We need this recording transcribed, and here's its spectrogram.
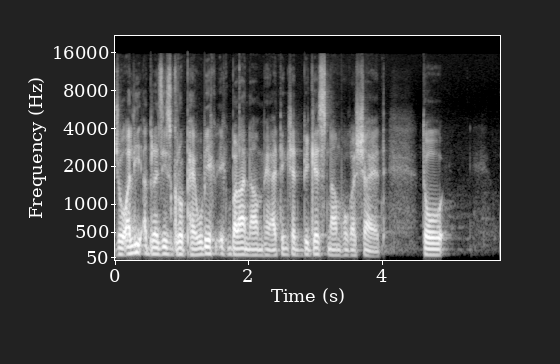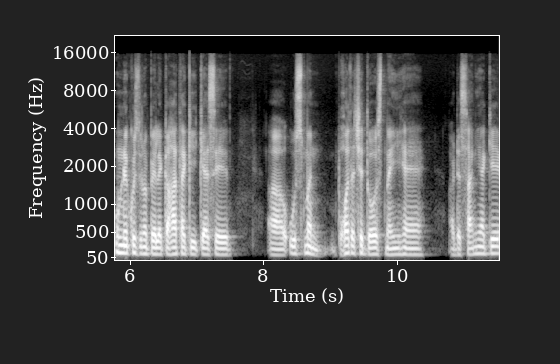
जो अली अब्दुल अज़ीज़ ग्रुप है वो भी एक, एक बड़ा नाम है। आई थिंक शायद बिगेस्ट नाम होगा शायद। तो उन्होंने कुछ दिनों पहले कहा था कि कैसे उस्मन बहुत अच्छे दोस्त नहीं हैं अडसानिया के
